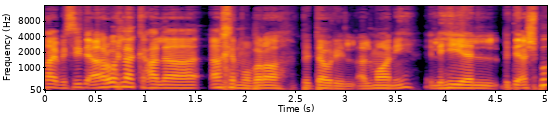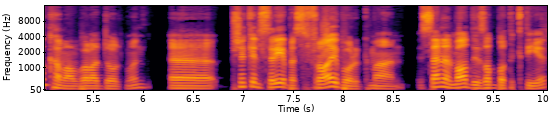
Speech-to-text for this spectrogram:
طيب يا سيدي أروح لك على آخر مباراة بالدوري الألماني اللي هي ال... بدي أشبكها مع مباراة دورتموند. أه بشكل سريع بس فرايبورغ man السنة الماضية زبط كتير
